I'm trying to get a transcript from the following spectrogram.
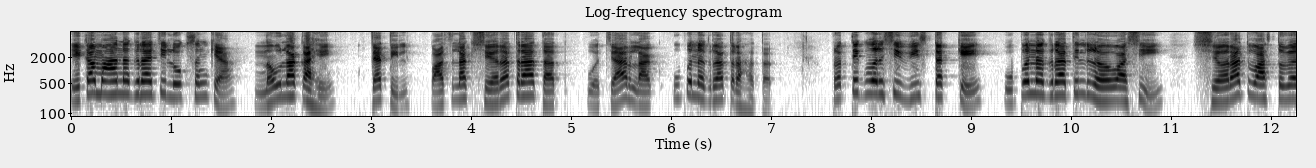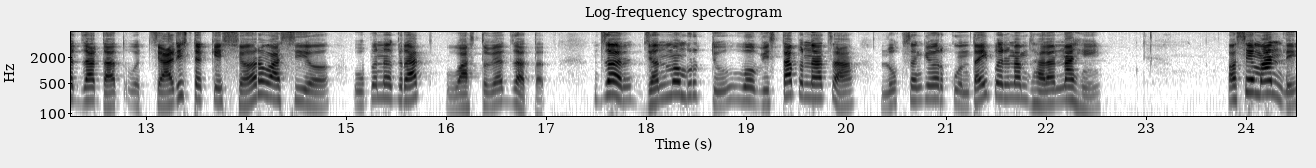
एका महानगराची लोकसंख्या नऊ लाख आहे त्यातील पाच लाख शहरात राहतात व चार लाख उपनगरात राहतात. प्रत्येक वर्षी वीस टक्के उपनगरातील रहिवासी शहरात वास्तव्यात जातात व चाळीस टक्के शहरवासीय उपनगरात वास्तव्यात जातात. जर जन्म मृत्यू व विस्थापनाचा लोकसंख्येवर कोणताही परिणाम झाला नाही असे मानले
